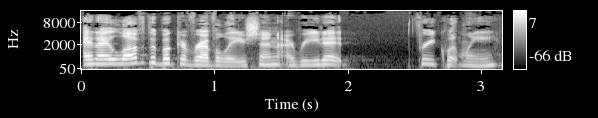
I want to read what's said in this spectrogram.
And I love the book of Revelation, I read it frequently.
